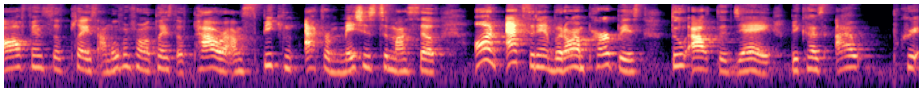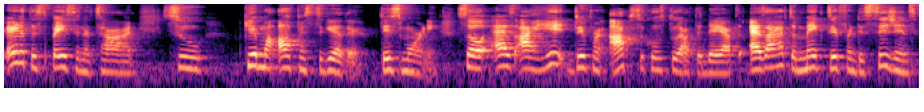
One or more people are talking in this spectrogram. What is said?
offensive place. I'm moving from a place of power. I'm speaking affirmations to myself on accident, but on purpose throughout the day because I created the space and the time to get my offense together this morning. So as I hit different obstacles throughout the day, as I have to make different decisions,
